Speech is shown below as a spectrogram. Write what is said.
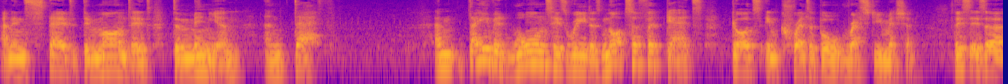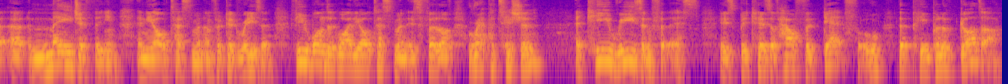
and instead demanded dominion and death. And David warns his readers not to forget God's incredible rescue mission. This is a, a, major theme in the Old Testament, and for good reason. If you wondered why the Old Testament is full of repetition, a key reason for this is because of how forgetful the people of God are.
